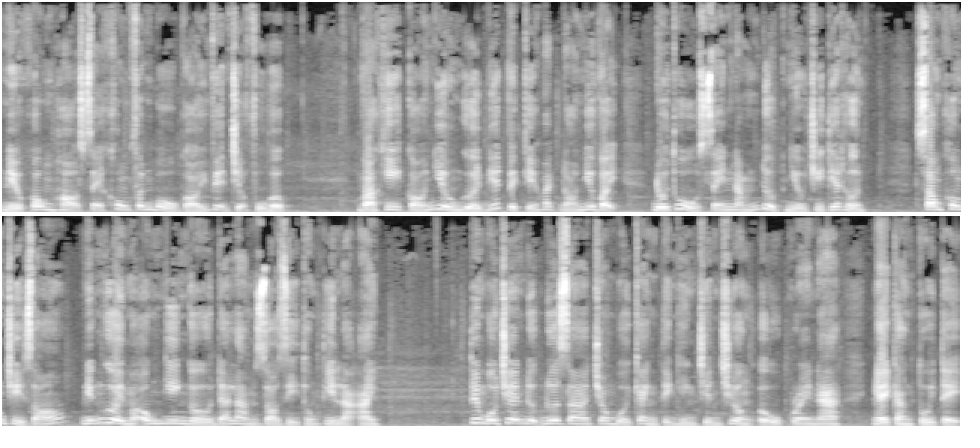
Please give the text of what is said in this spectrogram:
nếu không họ sẽ không phân bổ gói viện trợ phù hợp. Và khi có nhiều người biết về kế hoạch đó như vậy, đối thủ sẽ nắm được nhiều chi tiết hơn. Song không chỉ rõ những người mà ông nghi ngờ đã làm dò dỉ thông tin là ai. Tuyên bố trên được đưa ra trong bối cảnh tình hình chiến trường ở Ukraine ngày càng tồi tệ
